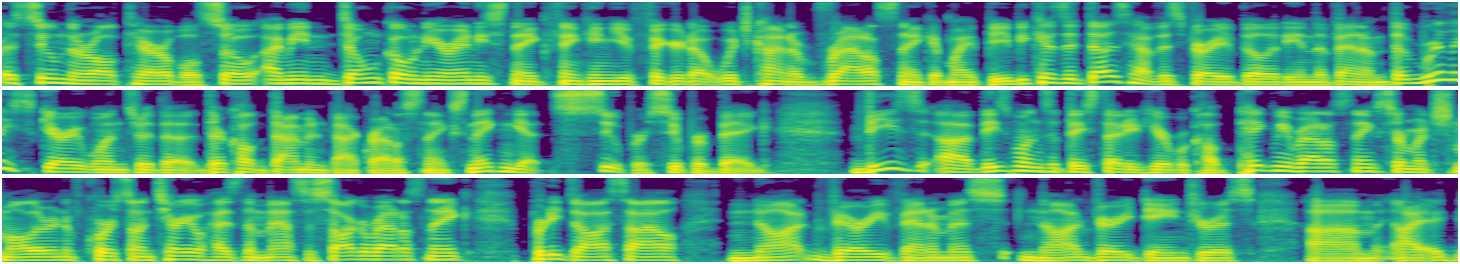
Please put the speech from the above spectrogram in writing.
assume they're all terrible. So, I mean, don't go near any snake thinking you've figured out which kind of rattlesnake it might be because it does have this variability in the venom. The really scary ones are the, they're called diamondback rattlesnakes, and they can get super, super big. These, uh, these ones that they studied here were called pygmy rattlesnakes. They're much smaller. And of course, Ontario has the Massasauga rattlesnake, pretty docile, not very venomous, not very dangerous. Um, I,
